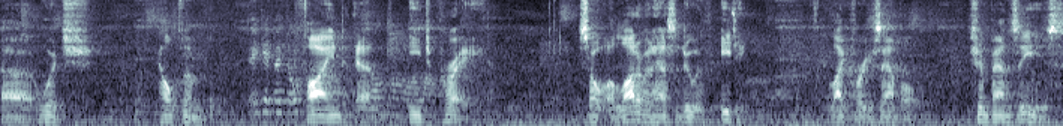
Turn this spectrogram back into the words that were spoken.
uh, which help them find and eat prey. So a lot of it has to do with eating. Like, for example, chimpanzees,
